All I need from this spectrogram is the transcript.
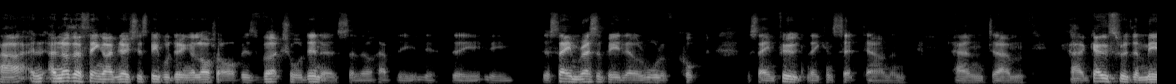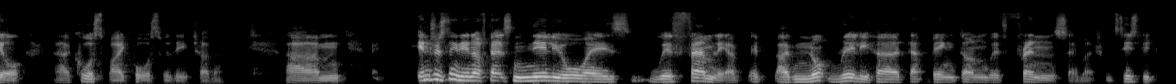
Uh, and another thing I've noticed people doing a lot of is virtual dinners. So they'll have the, the, the, the, the same recipe, they'll all have cooked the same food, and they can sit down and, and um, uh, go through the meal uh, course by course with each other. Um, interestingly enough, that's nearly always with family. I've, I've not really heard that being done with friends so much. It seems to be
